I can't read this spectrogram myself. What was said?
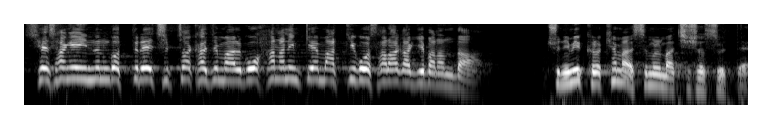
세상에 있는 것들에 집착하지 말고 하나님께 맡기고 살아가기 바란다. 주님이 그렇게 말씀을 마치셨을 때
